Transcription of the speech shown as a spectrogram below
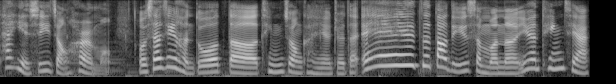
它也是一种荷尔蒙。我相信很多的听众可能也觉得，哎，这到底是什么呢？因为听起来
